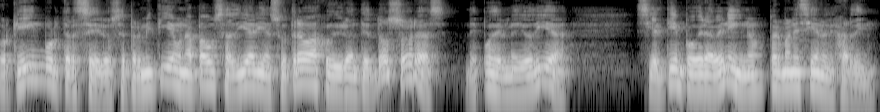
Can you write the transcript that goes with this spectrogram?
porque Inbur III se permitía una pausa diaria en su trabajo y durante dos horas, después del mediodía, si el tiempo era benigno, permanecía en el jardín.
